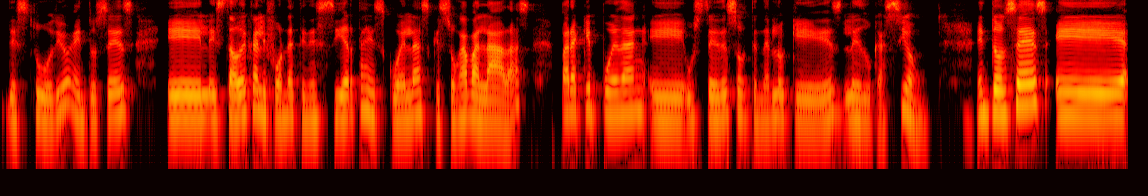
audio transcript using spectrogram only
de estudio. Entonces, el estado de California tiene ciertas escuelas que son avaladas para que puedan eh, ustedes obtener lo que es la educación. Entonces, eh,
